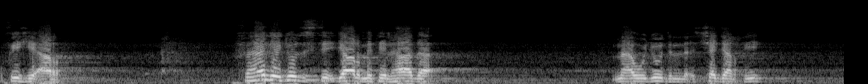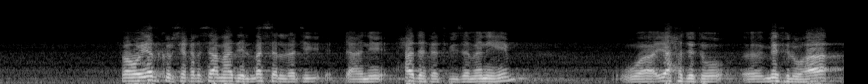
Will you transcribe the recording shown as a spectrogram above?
وفيه أرض. فهل يجوز استئجار مثل هذا مع وجود الشجر فيه؟ فهو يذكر شيخ الإسلام هذه المسألة التي يعني حدثت في زمنهم ويحدث مثلها.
